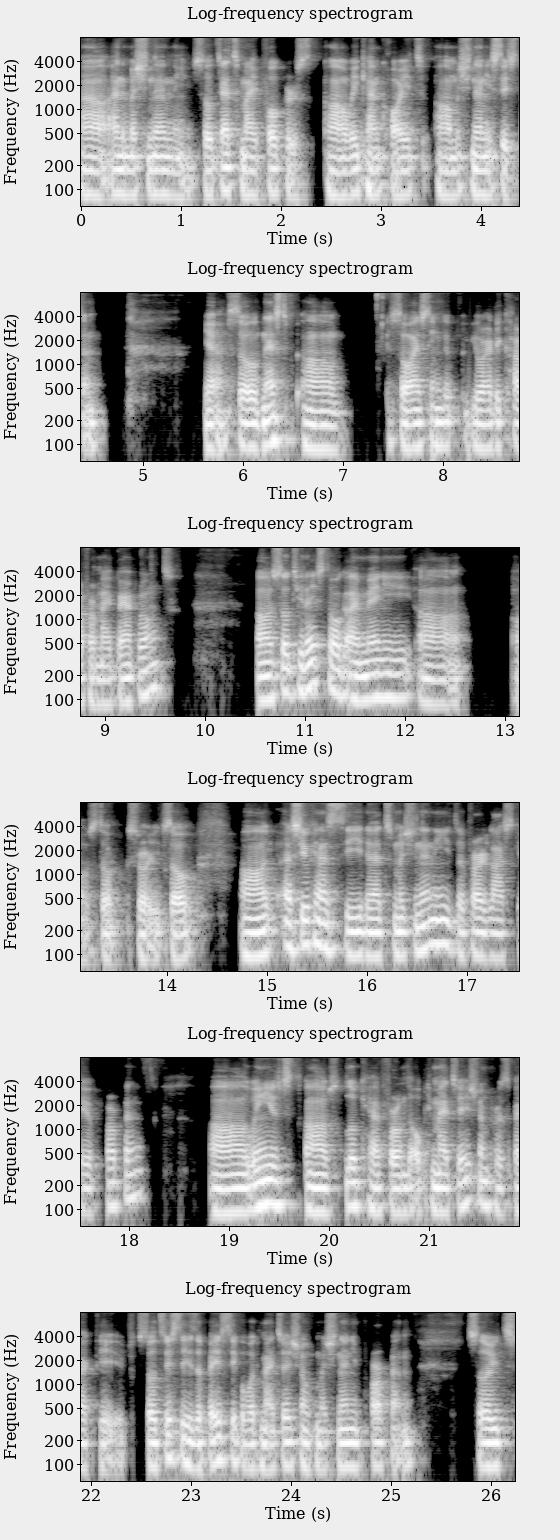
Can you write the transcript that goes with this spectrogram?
uh, and machine learning. So that's my focus. Uh, we can call it machine learning system. Yeah, so next, uh, so I think you already covered my background. Uh, so today's talk, I mainly uh, Oh, so, sorry. So uh, as you can see that machine learning is a very large scale problem. Uh, when you uh, look at from the optimization perspective, so this is the basic optimization of machine learning problem. So it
